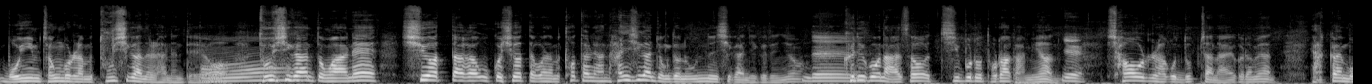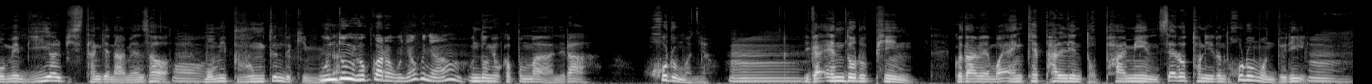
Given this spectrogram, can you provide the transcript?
모임 정모를 하면 두시간을 하는데요. 오. 2시간 동안에 쉬었다가 웃고 쉬었다고 하면 토탈리 한 1시간 정도는 웃는 시간이거든요. 네. 그리고 나서 집으로 돌아가면 예. 샤워를 하고 눕잖아요. 그러면 약간 몸에 미열 비슷한 게 나면서 어. 몸이 붕 뜬 느낌입니다. 운동 효과로군요, 그냥. 운동 효과뿐만 아니라 호르몬이요. 음. 그러니까 엔도르핀, 그다음에 뭐 엔케팔린, 도파민, 세로토닌 이런 호르몬들이 음.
